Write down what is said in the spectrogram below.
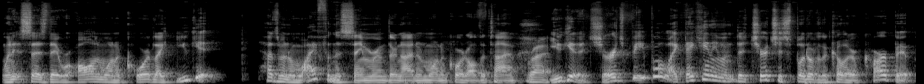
When it says they were all in one accord, like you get husband and wife in the same room, they're not in one accord all the time. Right. You get a church people, like they can't even, the church is split over the color of carpet.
